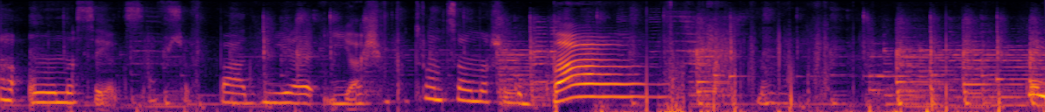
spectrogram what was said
a ona sobie jak zawsze wpadnie i ja się potrącę o naszego ba. No. Ej,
